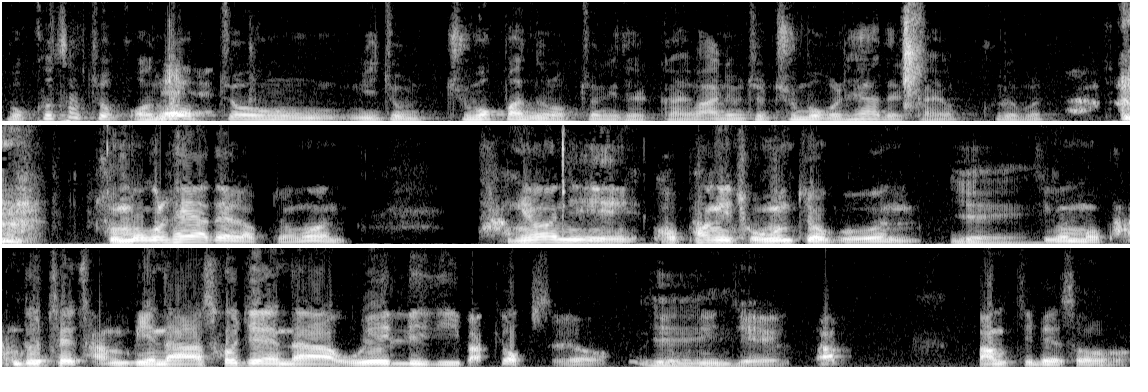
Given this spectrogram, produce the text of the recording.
뭐 코스닥 쪽 어느 네. 업종이 좀 주목받는 업종이 될까요? 아니면 좀 주목을 해야 될까요? 흐름을? 주목을 해야 될 업종은 당연히 업황이 좋은 쪽은 예. 지금 뭐 반도체 장비나 소재나 OLED밖에 없어요. 예. 우리 이제 빵- 빵집에서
